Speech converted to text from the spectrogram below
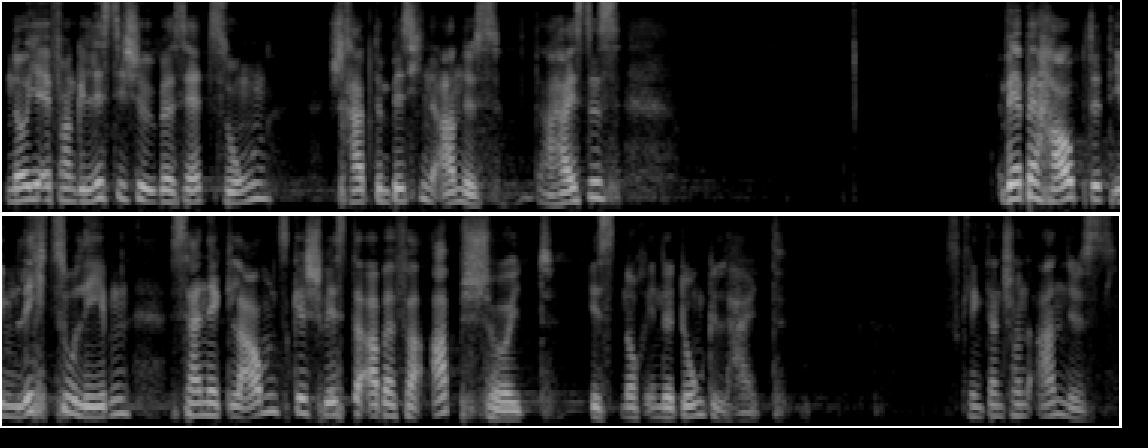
neue evangelistische Übersetzung schreibt ein bisschen anders. Da heißt es, wer behauptet, im Licht zu leben, seine Glaubensgeschwister aber verabscheut, ist noch in der Dunkelheit. Das klingt dann schon anders.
